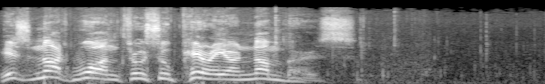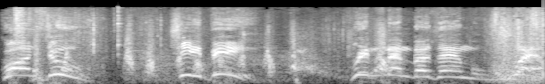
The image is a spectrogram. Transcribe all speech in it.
is not won through superior numbers. Guandu! Chibi! Remember them well!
